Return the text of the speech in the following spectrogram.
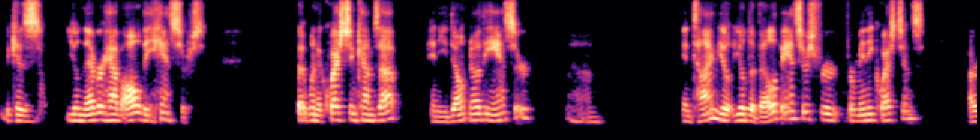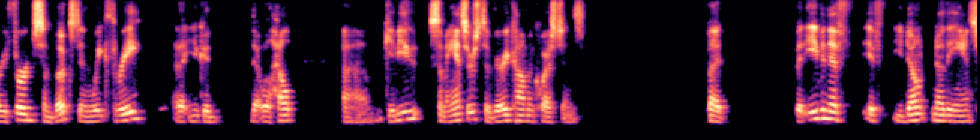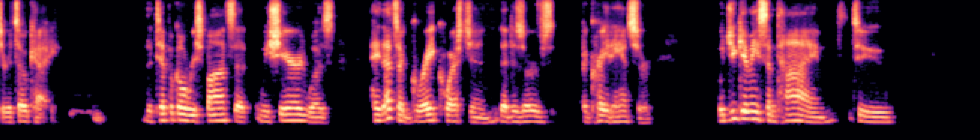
because you'll never have all the answers. But when a question comes up and you don't know the answer, um, in time you'll you'll develop answers for for many questions. I referred some books in week three that you could that will help um, give you some answers to very common questions. But but even if if you don't know the answer it's okay. The typical response that we shared was hey that's a great question that deserves a great answer. Would you give me some time to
